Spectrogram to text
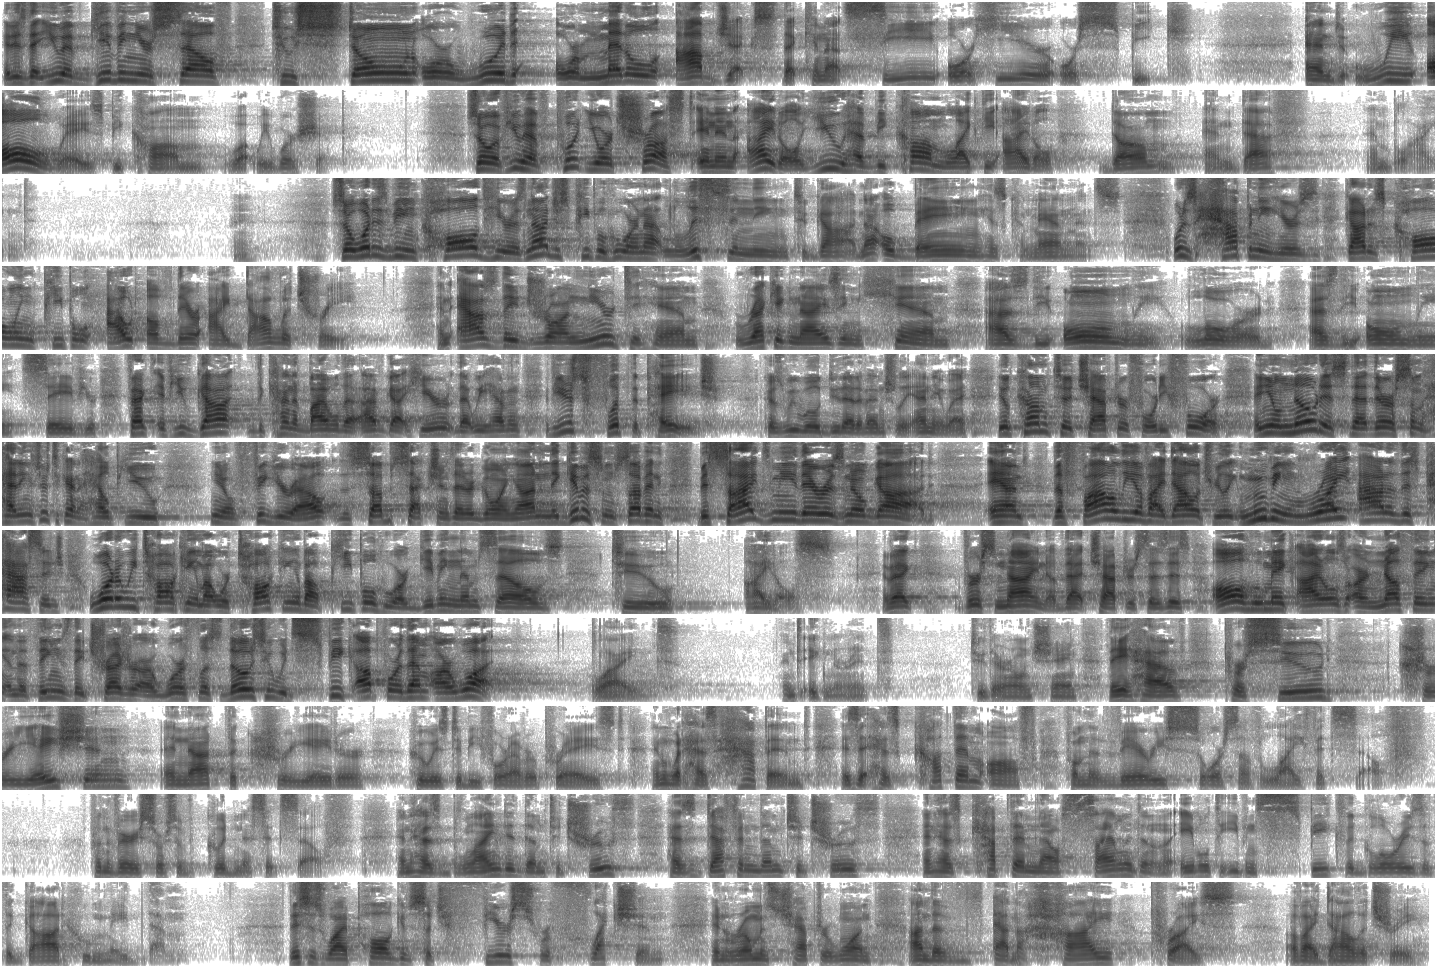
It is that you have given yourself to stone or wood or metal objects that cannot see or hear or speak. And we always become what we worship. So if you have put your trust in an idol, you have become like the idol, dumb and deaf and blind. So, what is being called here is not just people who are not listening to God, not obeying his commandments. What is happening here is God is calling people out of their idolatry. And as they draw near to him, recognizing him as the only Lord, as the only Savior. In fact, if you've got the kind of Bible that I've got here that we haven't, if you just flip the page, because we will do that eventually anyway, you'll come to chapter 44. And you'll notice that there are some headings just to kind of help you you know, figure out the subsections that are going on. And they give us some subheadings. Besides me, there is no God and the folly of idolatry, like moving right out of this passage, what are we talking about? We're talking about people who are giving themselves to idols. In fact, verse 9 of that chapter says this All who make idols are nothing, and the things they treasure are worthless. Those who would speak up for them are what? Blind and ignorant to their own shame. They have pursued creation and not the creator who is to be forever praised. And what has happened is it has cut them off from the very source of life itself, from the very source of goodness itself, and has blinded them to truth, has deafened them to truth, and has kept them now silent and unable to even speak the glories of the God who made them. This is why Paul gives such fierce reflection in Romans chapter 1 on the, on the high price of idolatry.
